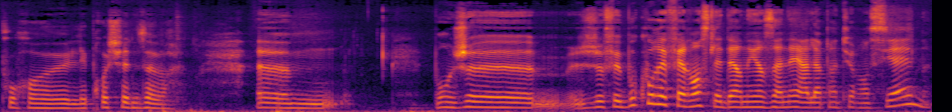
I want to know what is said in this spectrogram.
pour euh, les prochaines œuvres? Bon, je, je fais beaucoup référence les dernières années à la peinture ancienne,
